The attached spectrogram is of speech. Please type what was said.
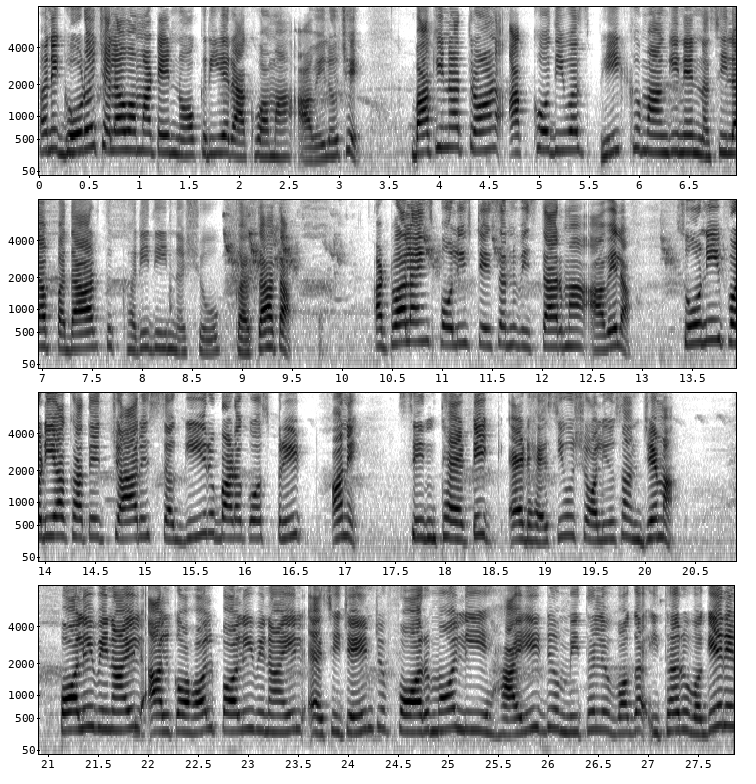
અને ઘોડો ચલાવવા માટે નોકરીએ રાખવામાં આવેલો છે. બાકીના ત્રણ આખો દિવસ ભીખ માંગીને નશીલા પદાર્થ ખરીદી નશો કરતા હતા. અઠવા લાઇન્સ પોલીસ સ્ટેશન વિસ્તારમાં આવેલા સોની ફળિયા ખાતે ચાર સગીર બાળકો સ્પ્રિટ અને સિન્થેટિક એડહેસિવ સોલ્યુશન, જેમાં polyvinyl alcohol, polyvinyl acetate, formaldehyde, methyl વગ, ઇથર વગેરે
